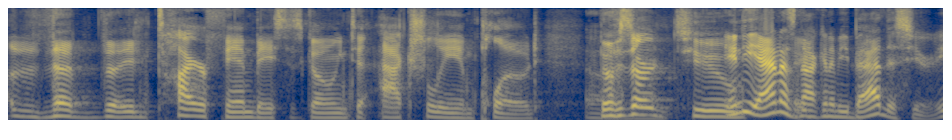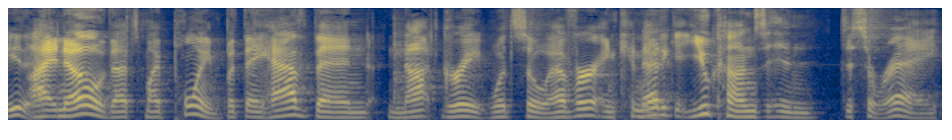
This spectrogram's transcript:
the the entire fan base is going to actually implode. Oh, Those are two. Indiana's not going to be bad this year either. I know that's my point, but they have been not great whatsoever. And Connecticut, right. UConn's in disarray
